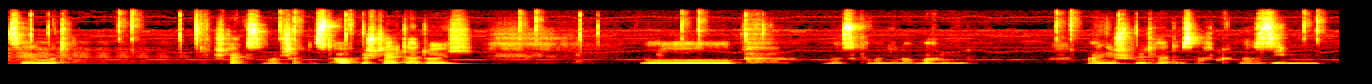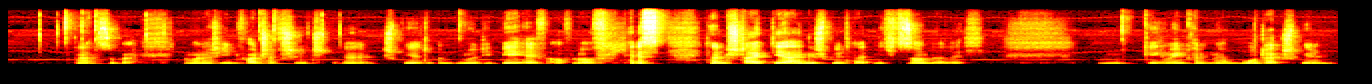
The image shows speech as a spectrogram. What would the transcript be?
sehr gut. Stärkste Mannschaft ist aufgestellt dadurch. Up. Was kann man hier noch machen? Eingespielt hat ist 8,7. Ja, super. Wenn man natürlich ein Freundschaftsschild äh, spielt und nur die B11 auflaufen lässt, dann steigt die Eingespieltheit nicht sonderlich. Hm, gegen wen könnten wir am Montag spielen?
